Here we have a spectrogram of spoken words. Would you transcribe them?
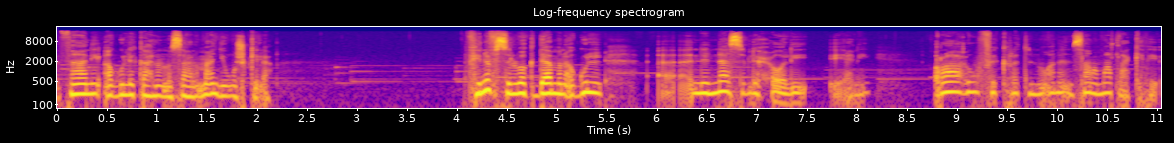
ثاني. أقول لك أهلا وسهلا ما عندي مشكلة. في نفس الوقت دائما أقول آه، أن الناس اللي حولي يعني راعوا فكرة أنه أنا إنسانة ما أطلع كثير.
